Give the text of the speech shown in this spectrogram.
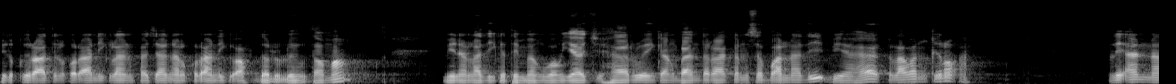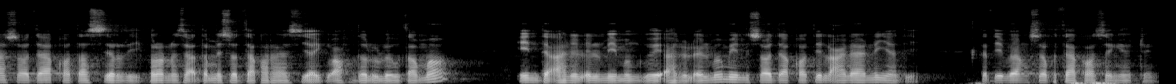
Bil qiraatil Qur'ani iklan bacaan Al-Qur'an iku afdalul utama. Minal ladzi ketimbang wong yajharu ingkang banteraken sapa ladzi biha kelawan qiraah. Li'anna sadaqata sirri karena saat temen sedekah rahasia iku afdalul utama inda ahli ilmi menggue ahli ilmu min sadaqatil alaniyati ketimbang sedekah sing edeng.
